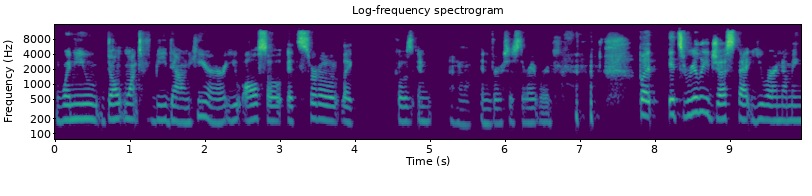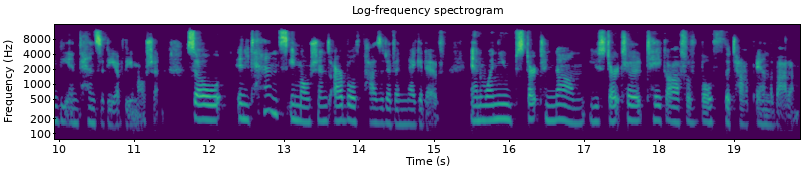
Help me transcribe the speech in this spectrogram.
when you don't want to be down here, you also, it's sort of like goes in, I don't know, inverse is the right word. but it's really just that you are numbing the intensity of the emotion. So intense emotions are both positive and negative. And when you start to numb, you start to take off of both the top and the bottom.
